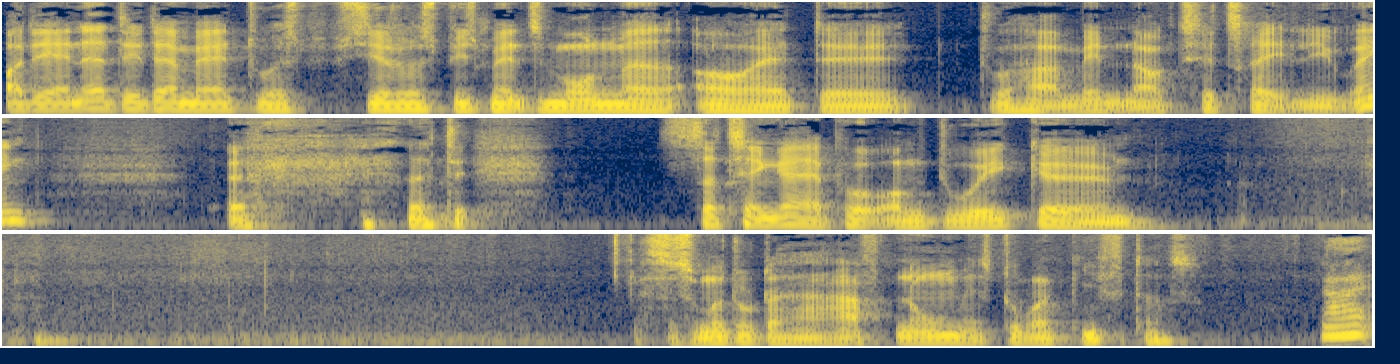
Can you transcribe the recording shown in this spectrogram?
Og det andet er det der med, at du har, siger, at du har spist mænd til morgenmad, og at øh, du har mænd nok til tre liv, ikke? Øh, det, så tænker jeg på, om du ikke... Øh, altså, så må du da have haft nogen, mens du var gift også. Nej,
